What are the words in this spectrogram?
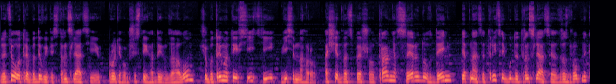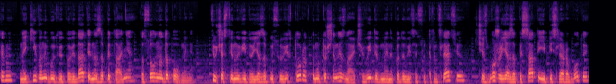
Для цього треба дивитись трансляції протягом 6 годин загалом, щоб отримати всі ці 8 нагород. А ще 21 травня в середу в день 15.30 буде трансляція з розробниками, на якій вони будуть відповідати на запитання стосовно доповнення. Цю частину відео я записую вівторок, тому точно не знаю, чи вийде в мене подивитися цю трансляцію, чи зможу я записати її після роботи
